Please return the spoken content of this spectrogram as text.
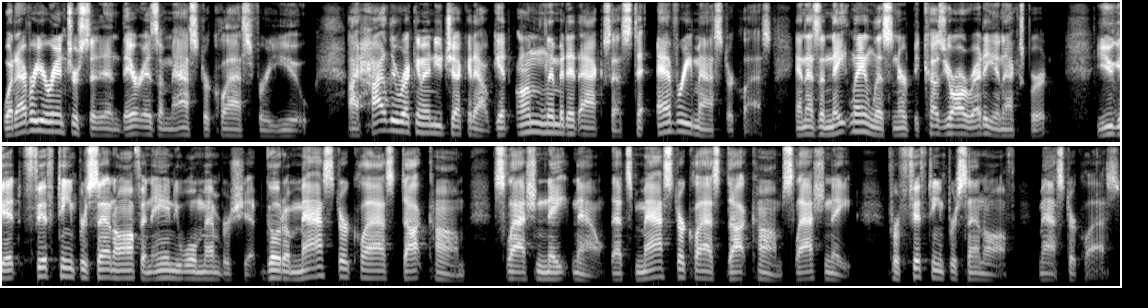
Whatever you're interested in, there is a master class for you. I highly recommend you check it out. Get unlimited access to every master class. And as a Nateland listener, because you're already an expert, you get 15% off an annual membership. Go to masterclass.com slash Nate now. That's masterclass.com slash Nate for 15% off masterclass.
